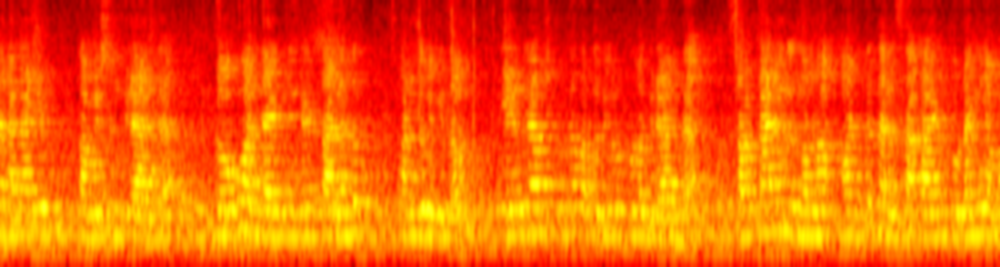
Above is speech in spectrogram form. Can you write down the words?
ധനകാര്യ കമ്മീഷൻ ഗ്രാന്റ് ബ്ലോക്ക് പഞ്ചായത്തിന്റെ തനത് ഫണ്ട് വിഹിതം കേന്ദ്രാവിഷ്കൃത പദ്ധതികൾക്കുള്ള ഗ്രാന്റ് സർക്കാരിൽ നിന്നുള്ള മറ്റ് ധനസഹായം തുടങ്ങിയവ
